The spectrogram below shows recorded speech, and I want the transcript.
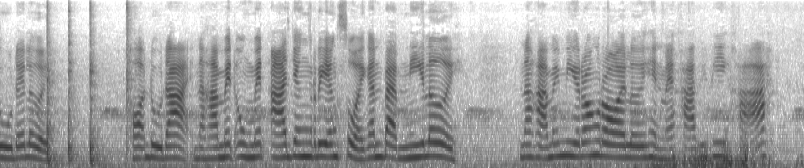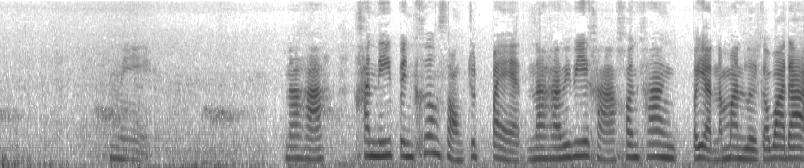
ดูได้เลยเพาะดูได้นะคะ เม็ดองเม็ดอาร์ตยังเรียงสวยกันแบบนี้เลย นะคะ ไม่มีร่องรอยเลยเห็นไหมคะพี่ๆคะนี่นะคะ คันนี้เป็นเครื่อง 2.8 นะคะ พี่ๆคะค่อนข้างประหยัดน้ำมันเลยก็ว่าได้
